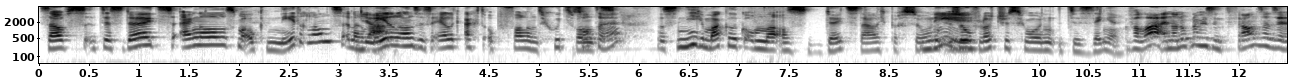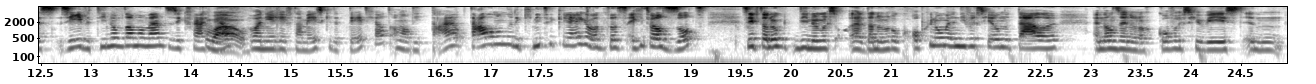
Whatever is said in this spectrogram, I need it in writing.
zelfs het is Duits, Engels, maar ook Nederlands. En haar Ja. Nederlands is eigenlijk echt opvallend goed. Want Zot, hè? Dat is niet gemakkelijk om dat als Duitsstalig persoon Nee. zo vlotjes gewoon te zingen. Voilà, en dan ook nog eens in het Frans. En zij is 17 op dat moment. Dus ik vraag me af, wanneer heeft dat meisje de tijd gehad om al die taal, talen onder de knie te krijgen? Want dat is echt wel zot. Ze heeft dan ook die nummers, eh, dat nummer ook opgenomen in die verschillende talen. En dan zijn er nog covers geweest in,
